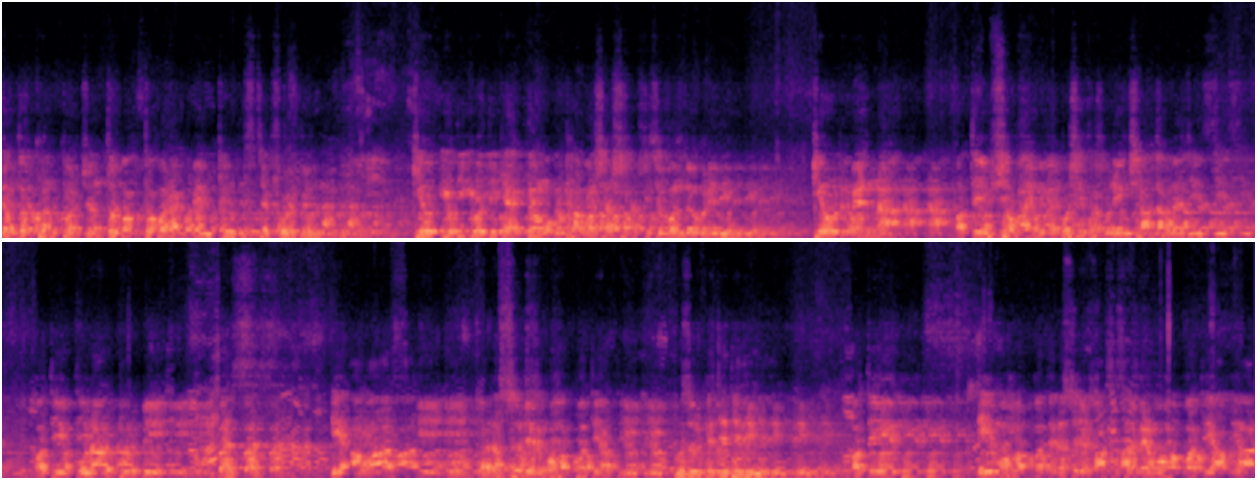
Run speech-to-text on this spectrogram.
যতক্ষণ পর্যন্ত বক্তব্য কেউ ডিস্টার্ব করবেন না। কেউ এদিক ওদিকে একদম উঠা বসা সবকিছু বন্ধ করে দিন। কেউ উঠবেন না। অতএব সবাই মিলে বসে থাকুন ইনশাআল্লাহ আজিজ। অতএব ওনার পূর্বে এ আওয়াজকে রাসূলের মহব্বতে আপনি হুজুরকে যেতে দিন। অতএব এই মহব্বতে রাসূলের পাক সাল্লামের মহব্বতে আপনার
